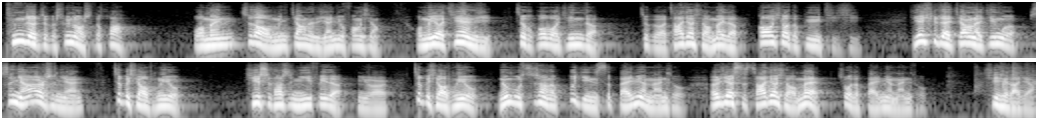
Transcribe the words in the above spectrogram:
听着这个孙老师的话，我们知道我们将来的研究方向，我们要建立这个国宝金的。这个杂交小麦的高效的培育体系，也许在将来经过十年二十年，这个小朋友，即使她是倪飞的女儿，这个小朋友能够吃上的不仅是白面馒头，而且是杂交小麦做的白面馒头。谢谢大家。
